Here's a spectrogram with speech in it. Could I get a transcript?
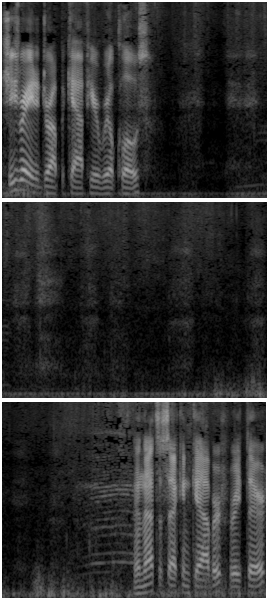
she's ready to drop a calf here real close. And that's a second calver right there.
